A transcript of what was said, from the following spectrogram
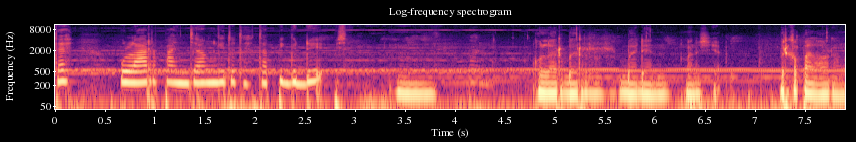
teh ular panjang gitu teh tapi gede bisa Hmm. Ular berbadan manusia, berkepala orang.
